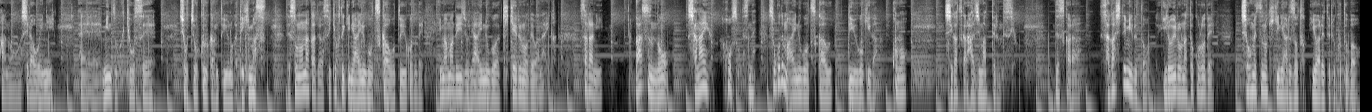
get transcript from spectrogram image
あの白老に、えー、民族共生象徴空間というのができます。でその中では積極的にアイヌ語を使おうということで今まで以上にアイヌ語が聞けるのではないか。さらにバスの車内放送ですね。そこでもアイヌ語を使うっていう動きがこの4月から始まってるんですよ。ですから探してみるといろいろなところで消滅の危機にあるぞと言われてる言葉を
